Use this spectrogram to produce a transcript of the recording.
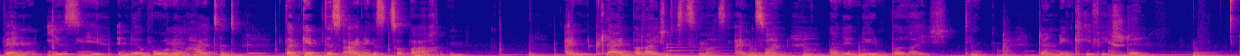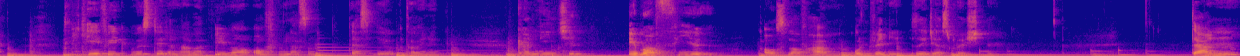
wenn ihr sie in der Wohnung haltet, dann gibt es einiges zu beachten. Einen kleinen Bereich des Zimmers einzäunen und in den Bereich dann den Käfig stellen. Käfig müsst ihr dann aber immer offen lassen, dass ihr deine Kaninchen immer viel Auslauf haben und wenn sie das möchten. Dann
